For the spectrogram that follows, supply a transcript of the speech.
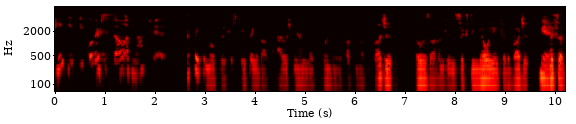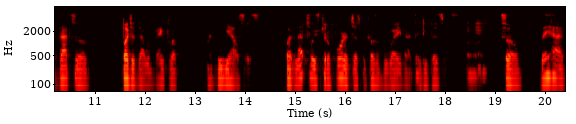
hate these people. They're so obnoxious. I think the most interesting thing about the Irishman was when they were talking about the budget. It was 160 million for the budget. yeah. They said that's a budget that would bankrupt like movie houses, but Netflix could afford it just because of the way that they do business. Mm-hmm. So they had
